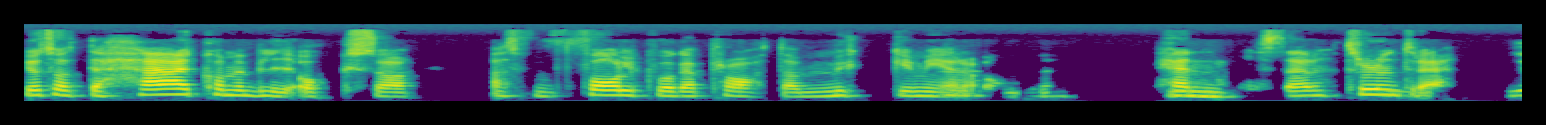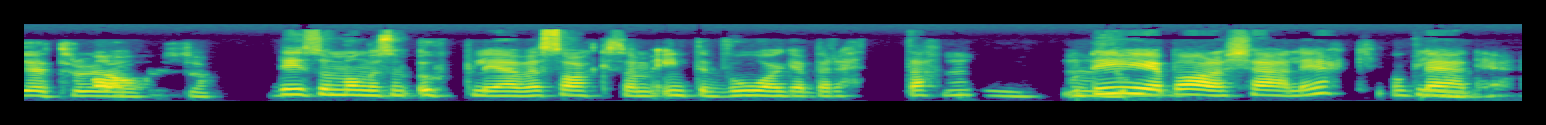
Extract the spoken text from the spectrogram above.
Jag tror att det här kommer bli också att folk vågar prata mycket mer mm. om händelser. Tror du inte det? Det tror jag också. Det är så många som upplever saker som inte vågar berätta. Mm. Mm. Och det är bara kärlek och glädje.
